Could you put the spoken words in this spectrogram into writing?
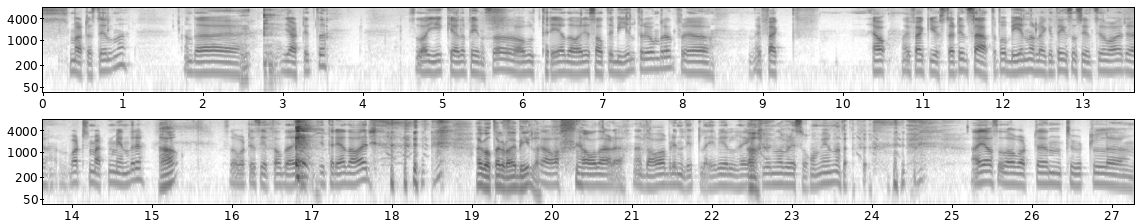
smertestillende. Men det hjalp ikke. Så da gikk hele pinsa. Det var vel tre dager jeg satt i bil, tror jeg omtrent. For jeg, jeg fikk ja, jeg fikk justert inn setet på bilen og slike ting, så syntes jeg det var, ble smerten mindre. ja. Så ble jeg sittende der i, i tre dager. Det er godt å være glad i bil, da. Ja, ja, det er det. Da blir en litt lei bil, egentlig, når det blir så mye. Men. Nei, altså, da ble det en tur til eh,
